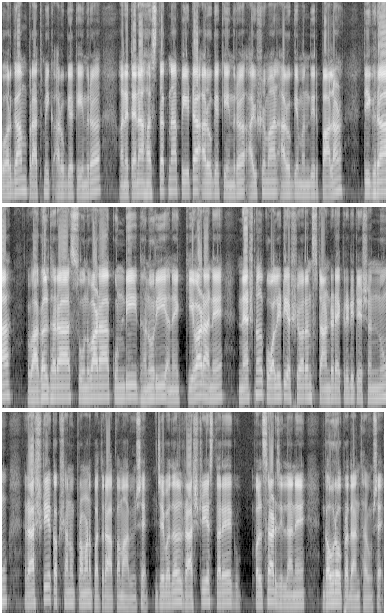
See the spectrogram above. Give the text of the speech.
ગોરગામ પ્રાથમિક આરોગ્ય કેન્દ્ર અને તેના હસ્તકના પેટા આરોગ્ય કેન્દ્ર, આયુષ્યમાન આરોગ્ય મંદિર પાલણ, તિઘરા, વાઘલધરા, સોનવાડા, કુંડી, ધનોરી અને કેવાડાને નેશનલ ક્વોલિટી અશ્યોરન્સ સ્ટાન્ડર્ડ એક્રેડિટેશનનું રાષ્ટ્રીય કક્ષાનું પ્રમાણપત્ર આપવામાં આવ્યું છે, જે બદલ રાષ્ટ્રીય સ્તરે વલસાડ જિલ્લાને ગૌરવ પ્રદાન થયું છે.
